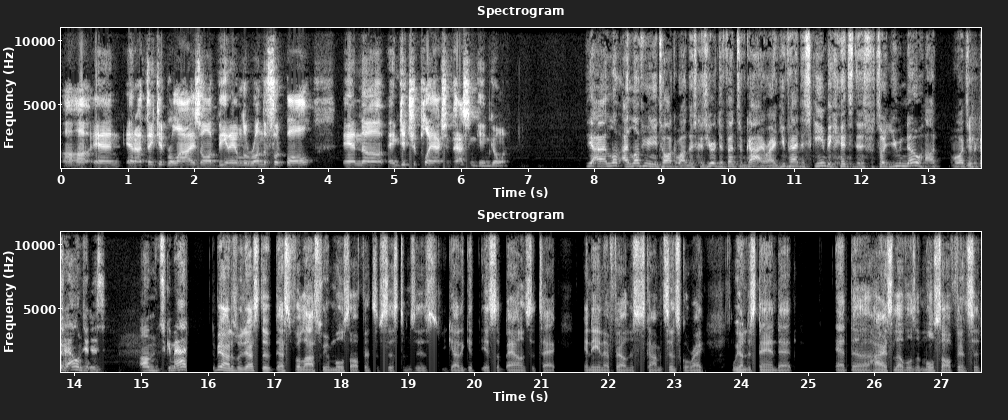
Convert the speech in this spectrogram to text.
uh, and and I think it relies on being able to run the football and uh, and get your play action passing game going. Yeah, I love I love hearing you talk about this because you're a defensive guy, right? You've had to scheme against this, so you know how much of a challenge it is. Um, schematic to be honest with you, that's the that's the philosophy of most offensive systems is you got to get it's a balanced attack in the NFL. And This is commonsensical, right? We understand that at the highest levels of most offensive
